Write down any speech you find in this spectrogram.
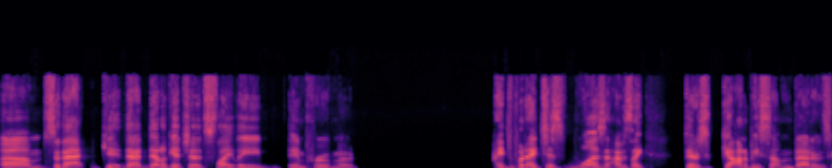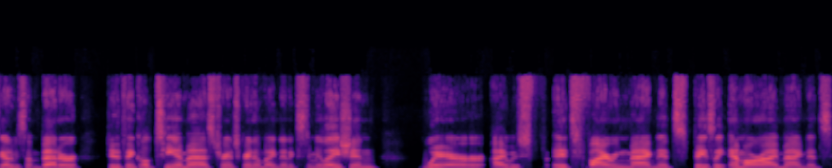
Um, so that get that that'll get you a slightly improved mood. I but I just wasn't. I was like, there's got to be something better. There's got to be something better. Did a thing called TMS, transcranial magnetic stimulation, where I was. It's firing magnets, basically MRI magnets,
